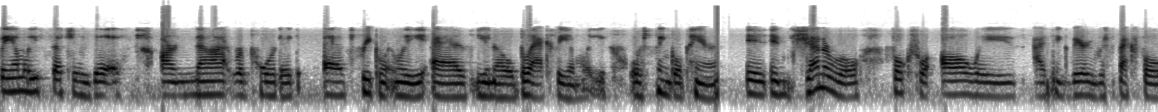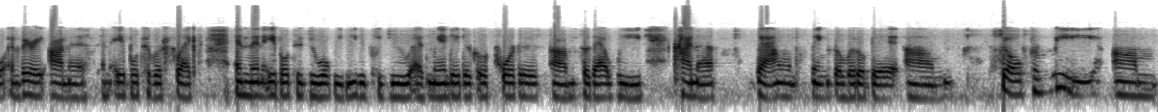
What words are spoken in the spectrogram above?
families such as this are not reported as frequently as, you know, black families or single parents. In, in, general, folks were always, I think, very respectful and very honest and able to reflect and then able to do what we needed to do as mandated reporters um, so that we kind of balance things a little bit. Um, so for me, um,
